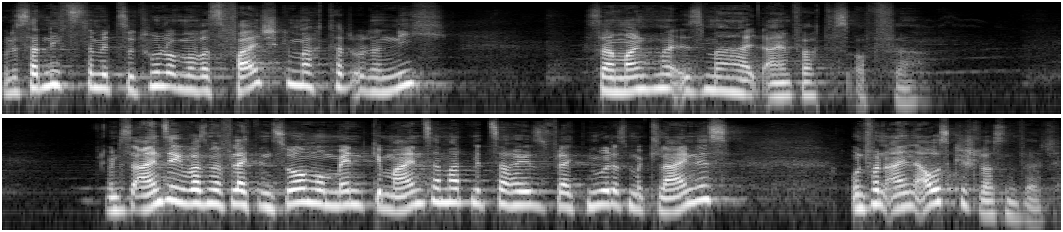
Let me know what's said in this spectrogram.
Und es hat nichts damit zu tun, ob man was falsch gemacht hat oder nicht, sondern manchmal ist man halt einfach das Opfer. Und das Einzige, was man vielleicht in so einem Moment gemeinsam hat mit Zachäus, ist vielleicht nur, dass man klein ist und von allen ausgeschlossen wird.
